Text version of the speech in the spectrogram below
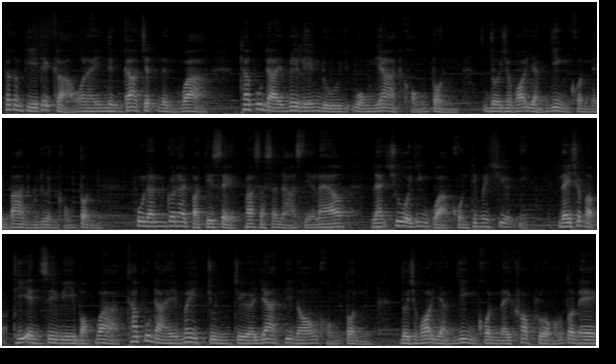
พระคัมภีร์ได้กล่าวใน 1971 ว่า ถ้าผู้ใดไม่เลี้ยงดูวงญาติของตน โดยเฉพาะอย่างยิ่งคนในบ้านเรือนของตน ผู้นั้นก็ได้ปฏิเสธพระศาสนาเสียแล้ว และชั่วยิ่งกว่าคนที่ไม่เชื่ออีก ในฉบับ TNCV บอกว่าถ้าผู้ใดไม่จุนเจือญาติพี่น้องของตน โดยเฉพาะอย่างยิ่งคนในครอบครัวของตนเอง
